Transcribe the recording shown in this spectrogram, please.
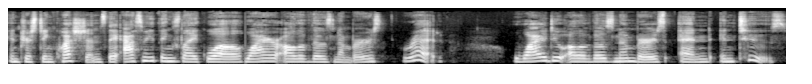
interesting questions. They asked me things like, well, why are all of those numbers red? Why do all of those numbers end in twos?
